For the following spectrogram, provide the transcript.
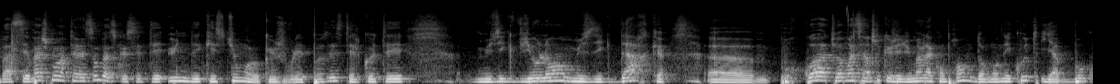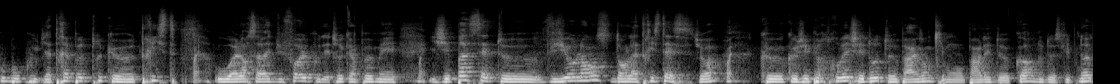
bah c'est vachement intéressant parce que c'était une des questions que je voulais te poser, c'était le côté musique violent, musique dark. Euh, pourquoi Tu vois, moi c'est un truc que j'ai du mal à comprendre. Dans mon écoute, il y a beaucoup, beaucoup, il y a très peu de trucs euh, tristes, Ouais. ou alors ça va être du folk ou des trucs un peu, mais Ouais. j'ai pas cette euh, violence dans la tristesse, tu vois, Ouais. que, que j'ai pu retrouver chez d'autres, par exemple, qui m'ont parlé de Korn ou de Slipknot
